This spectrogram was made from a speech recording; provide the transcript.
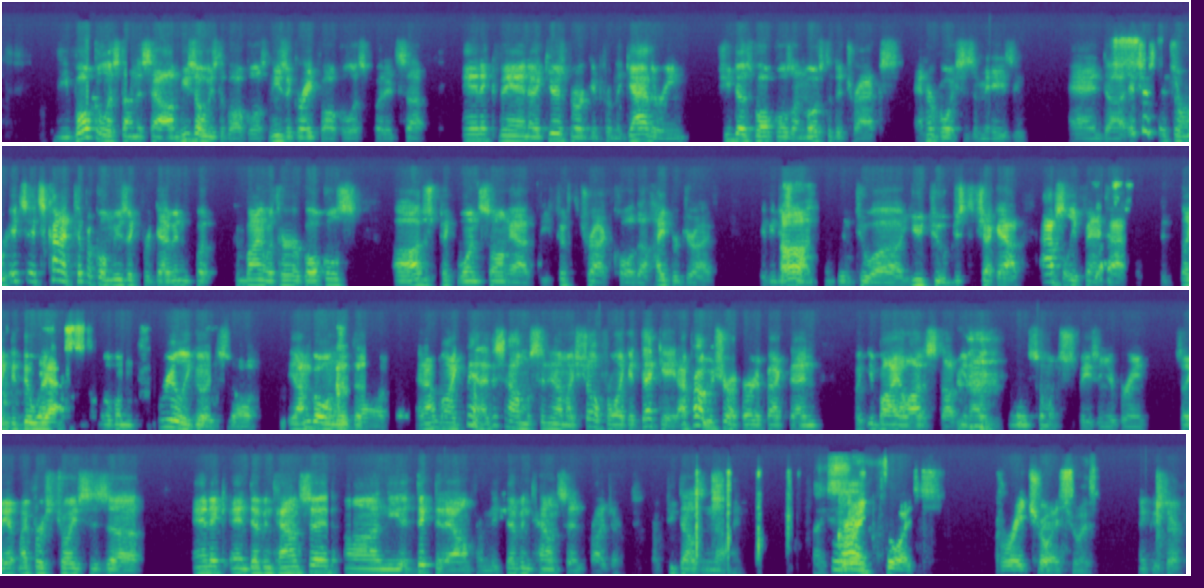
the vocalist on this album, he's always the vocalist, and he's a great vocalist, but it's uh, Anneke Van Giersbergen from The Gathering. She does vocals on most of the tracks, and her voice is amazing and uh, it's just it's a it's it's kind of typical music for Devin, but combined with her vocals, uh, I'll just pick one song out, the fifth track called uh, Hyperdrive. If you just Oh. want something to uh, YouTube just to check it out, absolutely fantastic. Like the duet Yes. of them, really good. So yeah, I'm going with uh, and I'm like, man, this album was sitting on my shelf for like a decade. I'm probably sure I heard it back then, but you buy a lot of stuff, you know, only so much space in your brain. So yeah, my first choice is uh, Anneke and Devin Townsend on the Addicted album from the Devin Townsend Project from 2009. Nice. Great choice. Great Great choice. choice. Thank you, sir.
